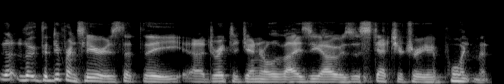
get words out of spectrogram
the, look, the difference here is that the uh, Director General of ASIO is a statutory appointment.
